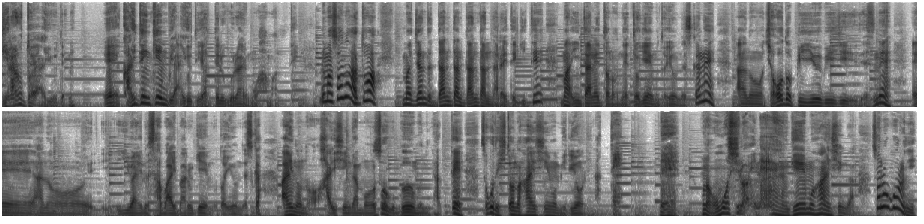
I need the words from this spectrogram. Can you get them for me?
ゲラルトや言うてね。えー、回転剣舞や言うてやってるぐらいもうハマって。で、まあ、その後は、まあ、だんだんだんだんだんだん慣れてきて、まあ、インターネットのネットゲームというんですかね、あの、ちょうど PUBG ですね、えー、あの、いわゆるサバイバルゲームというんですか、ああいうのの配信がものすごくブームになって、そこで人の配信を見るようになって、ね。ほな、面白いね。ゲーム配信が。その頃に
